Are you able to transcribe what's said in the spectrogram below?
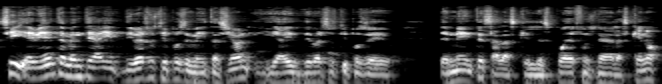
Sí, evidentemente hay diversos tipos de meditación y hay diversos tipos de, de mentes a las que les puede funcionar y a las que no.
